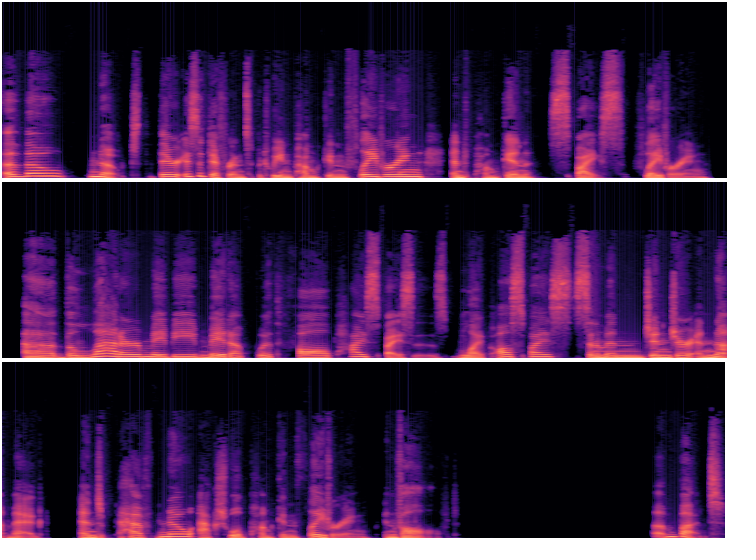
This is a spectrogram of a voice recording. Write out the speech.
Though, note, there is a difference between pumpkin flavoring and pumpkin spice flavoring. Uh, the latter may be made up with fall pie spices like allspice, cinnamon, ginger, and nutmeg, and have no actual pumpkin flavoring involved. Uh, but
